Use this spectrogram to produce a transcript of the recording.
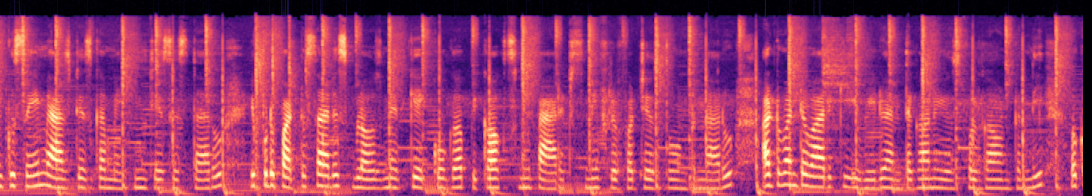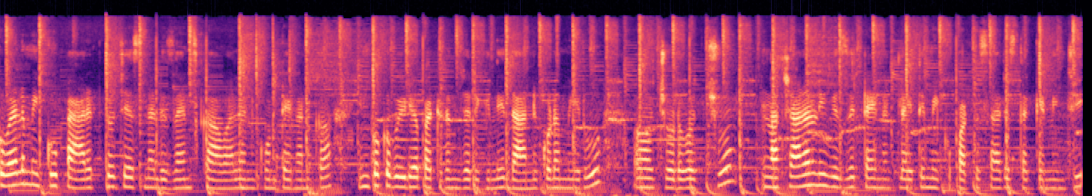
మీకు సేమ్ యాజ్ డీస్గా మేకింగ్ చేసిస్తారు. ఇప్పుడు పట్టు శారీస్ బ్లౌజ్ మీదకి ఎక్కువగా పికాక్స్ని ప్యారెట్స్ని ప్రిఫర్ చేస్తూ ఉంటున్నారు. అటువంటి వారికి ఈ వీడియో ఎంతగానో యూస్ఫుల్గా ఉంటుంది. ఒకవేళ మీకు ప్యారెట్తో చేసిన డిజైన్స్ కావాలనుకుంటే కనుక ఇంకొక వీడియో పెట్టడం జరిగింది. దాన్ని కూడా మీరు చూడవచ్చు. నా ఛానల్ని విజిట్ అయినట్లయితే మీకు పట్టు శారీస్ దగ్గర నుంచి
